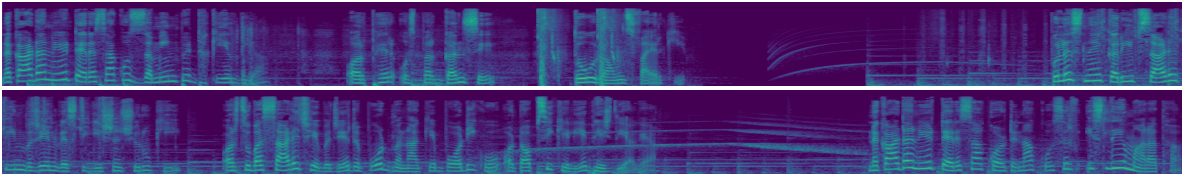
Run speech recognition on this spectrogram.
नकाडा ने टेरेसा को ज़मीन पर ढकेल दिया और फिर उस पर गन से दो राउंड्स फायर किए। पुलिस ने करीब साढ़े तीन बजे इन्वेस्टिगेशन शुरू की और सुबह साढ़े छह बजे रिपोर्ट बना के बॉडी को ऑटोप्सी के लिए भेज दिया गया। नकाडा ने टेरेसा कॉर्टिना को सिर्फ़ इसलिए मारा था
